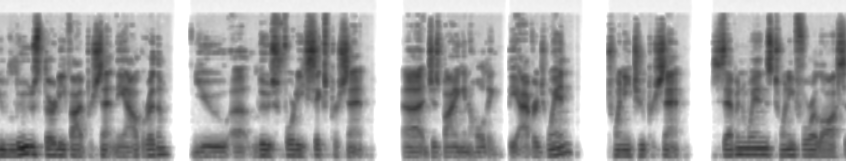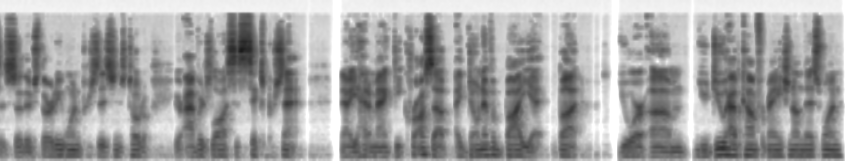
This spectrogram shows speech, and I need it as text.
You lose 35% in the algorithm, you uh, lose 46% uh, just buying and holding. The average win, 22%. Seven wins, 24 losses. So there's 31 positions total. Your average loss is 6%. Now you had a MACD cross up. I don't have a buy yet, but your um, you do have confirmation on this one.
